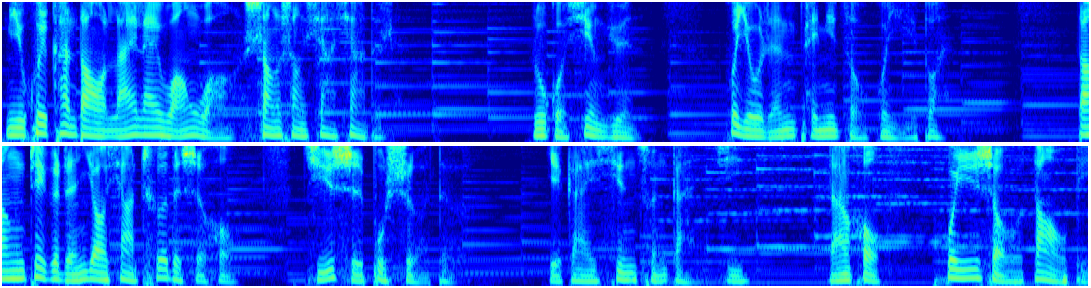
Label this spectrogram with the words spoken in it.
你会看到来来往往、上上下下的人，如果幸运，会有人陪你走过一段。当这个人要下车的时候，即使不舍得。也该心存感激，然后挥手道别，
